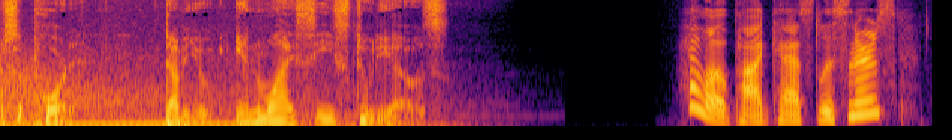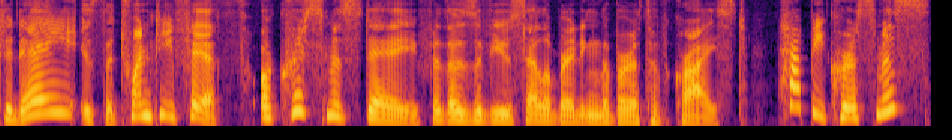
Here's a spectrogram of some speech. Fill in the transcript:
supported. WNYC Studios. Hello, podcast listeners. Today is the 25th, or Christmas Day, for those of you celebrating the birth of Christ. Happy Christmas!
